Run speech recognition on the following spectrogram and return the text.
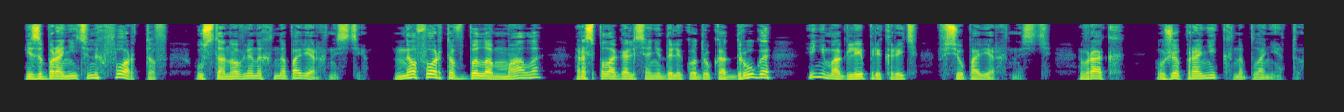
из оборонительных фортов, установленных на поверхности. Но фортов было мало, располагались они далеко друг от друга и не могли прикрыть всю поверхность. Враг уже проник на планету.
